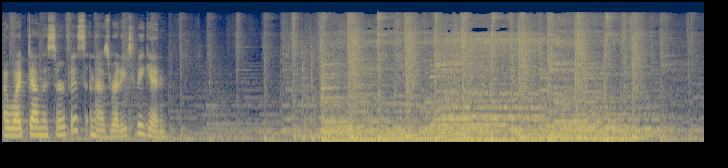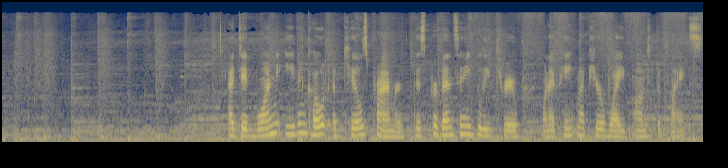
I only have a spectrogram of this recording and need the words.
I wiped down the surface and I was ready to begin. I did one even coat of Kilz primer. This prevents any bleed through when I paint my pure white onto the planks.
